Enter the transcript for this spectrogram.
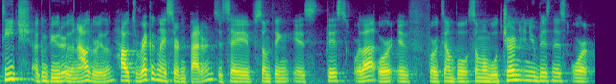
teach a computer with an algorithm how to recognize certain patterns to say if something is this or that, or if, for example, someone will churn in your business or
